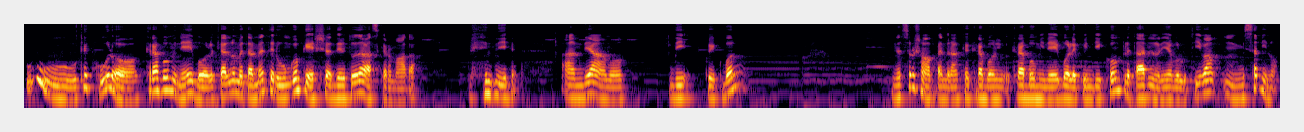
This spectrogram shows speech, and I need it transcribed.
Uh, che culo! Crabominable, che ha il nome talmente lungo che esce addirittura dalla schermata. Quindi andiamo di Quickball Adesso riusciamo a prendere anche Crabominable e quindi completare la linea evolutiva? Mm, mi sa di no.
